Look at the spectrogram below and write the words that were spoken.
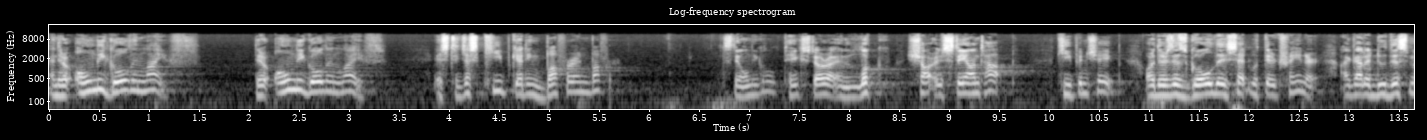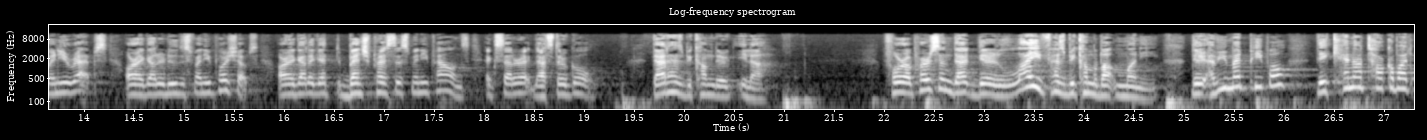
And their only goal in life, their only goal in life is to just keep getting buffer and buffer. It's the only goal. Take steroid and look sharp, stay on top, keep in shape. Or there's this goal they set with their trainer. I got to do this many reps, or I got to do this many push-ups, or I got to get bench press this many pounds, etc. That's their goal. That has become their ilah for a person that their life has become about money. They're, have you met people? They cannot talk about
